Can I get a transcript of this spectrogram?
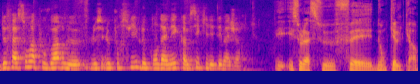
de façon à pouvoir le, le poursuivre, le condamner comme si qu'il était majeur. Et, cela se fait dans quel cas?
